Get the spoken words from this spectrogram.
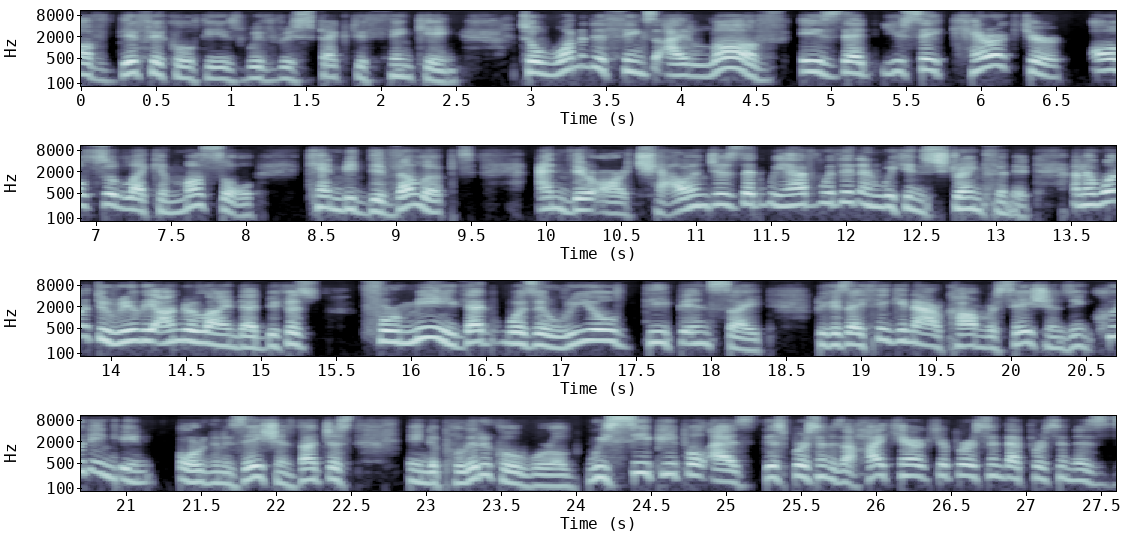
of difficulties with respect to thinking. So, one of the things I love is that you say character, also like a muscle, can be developed. And there are challenges that we have with it, and we can strengthen it. And I wanted to really underline that because for me, that was a real deep insight because I think in our conversations, including in organizations, not just in the political world, we see people as this person is a high character person, that person is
